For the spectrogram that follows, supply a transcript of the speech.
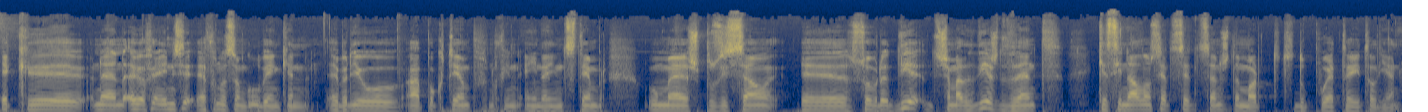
é que na, a, a, Fundação Gulbenkian abriu há pouco tempo, no fim, ainda em setembro, uma exposição eh, sobre dia, chamada Dias de Dante, que assinalam 700 anos da morte do poeta italiano.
